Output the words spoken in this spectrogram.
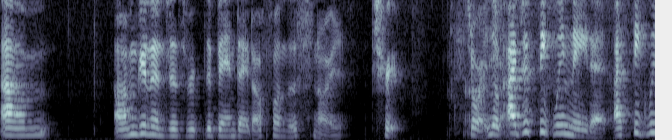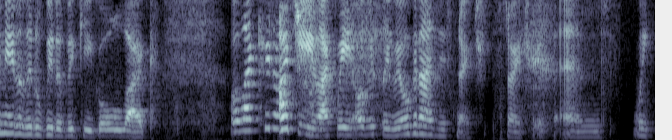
Um, I'm gonna just rip the band-aid off on the snow trip story. Look, I just think we need it. I think we need a little bit of a giggle, like Well, like kudos I to you. Like we obviously we organised this snow tr- snow trip, and we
